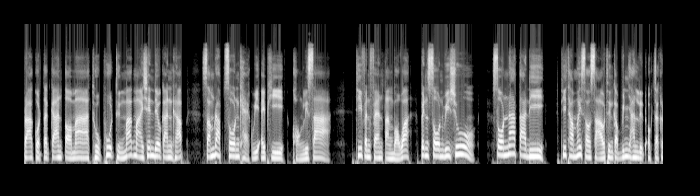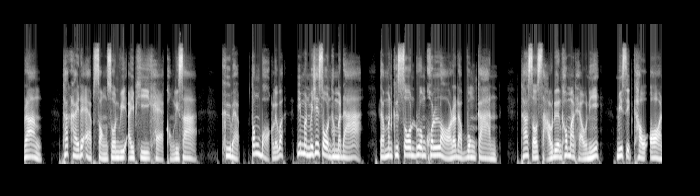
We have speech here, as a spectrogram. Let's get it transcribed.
ปรากฏการณ์ต่อมาถูกพูดถึงมากมายเช่นเดียวกันครับสำหรับโซนแขก VIP ของลิซ่าที่แฟนๆต่างบอกว่าเป็นโซนวิชวลโซนหน้าตาดี ที่ทำให้สาวๆ ถึงกับวิญญาณหลุดออกจากร่าง ถ้าใครได้แอบส่องโซน VIP แขกของลิซ่าคือแบบต้องบอกเลยว่า นี่มันไม่ใช่โซนธรรมดา แต่มันคือโซนรวมคนหล่อระดับวงการ ถ้าสาวๆ เดินเข้ามาแถวนี้ มีสิทธิ์เข่าอ่อน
